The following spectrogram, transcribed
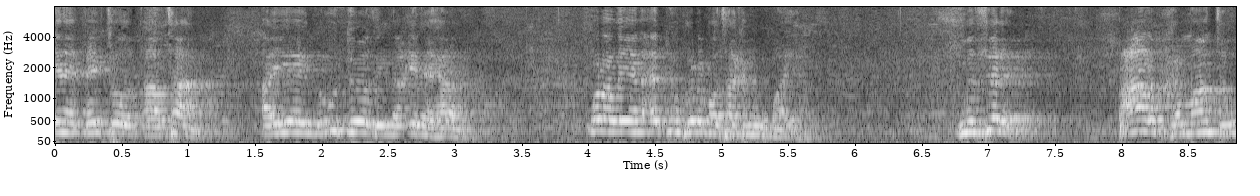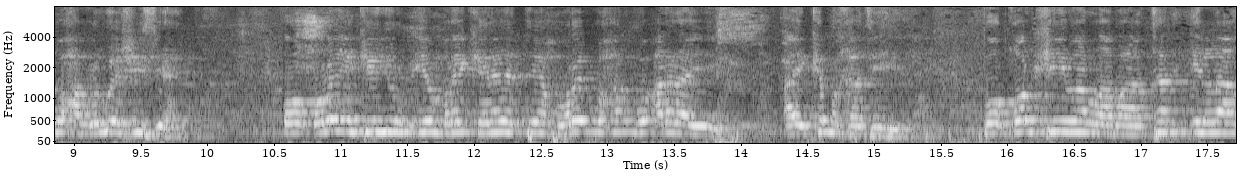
inay qaybtooda qaataan ayaynu u doodaynaa inay helaan. Walaalayaal adduunkuna mataa ka mugmaaya maalan caalamka maanta waxaa lagu heshiis yahay oo qolooyinkii yurub iyo maraykaneed dee horey waxa ugu cararayay ay ka markhaati boqolkiiba labaatan ilaa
